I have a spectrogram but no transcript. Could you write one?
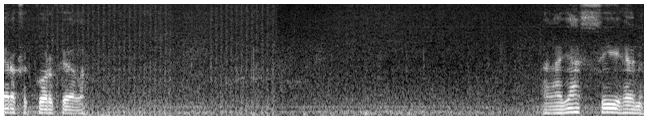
Kierrokset korkealla. Älä jää siihen.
